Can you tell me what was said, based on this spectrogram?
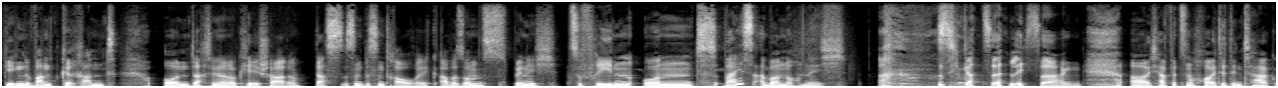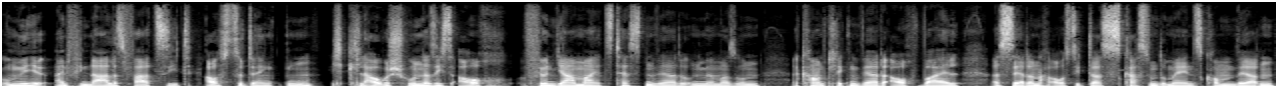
gegen eine Wand gerannt und dachte mir dann, okay, schade, das ist ein bisschen traurig, aber sonst bin ich zufrieden und weiß aber noch nicht. muss ich ganz ehrlich sagen. Uh, ich habe jetzt noch heute den Tag, um mir ein finales Fazit auszudenken. Ich glaube schon, dass ich es auch für ein Jahr mal jetzt testen werde und mir mal so einen Account klicken werde, auch weil es sehr danach aussieht, dass Custom Domains kommen werden,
